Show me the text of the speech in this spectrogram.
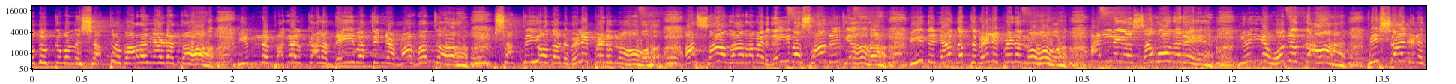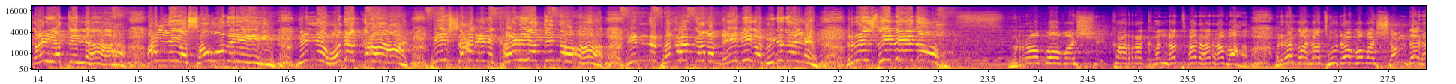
ഒതുക്കുമെന്ന് ശത്രു പറഞ്ഞിടത്ത് ഇന്ന് പകൽക്കാലം ദൈവത്തിന്റെ മഹത്ത് ശക്തിയോടെ വെളിപ്പെടുന്നു. അസാധാരണമായ ദൈവ സാന്നിധ്യ ഇതിനകത്ത് വെളിപ്പെടുന്നു. അല്ലയോ സഹോദരെ നിന്നെ ഒതുക്കാൻ പിശാചിന് കഴിയത്തില്ല. അല്ലയോ സഹോദരി നിന്നെ ഒതുക്കാൻ ശിഖരഖലധരരവ രഗലധുരവവ ശംദര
